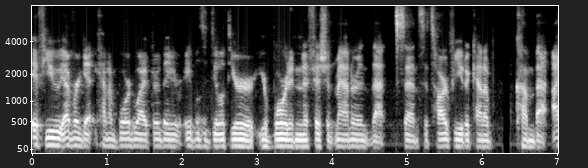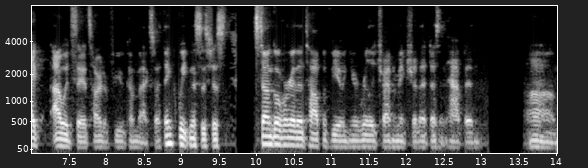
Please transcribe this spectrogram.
if you ever get kind of board wiped, or they're able to deal with your your board in an efficient manner in that sense, it's hard for you to kind of come back. I I would say it's harder for you to come back. So I think weakness is just stung over the top of you, and you're really trying to make sure that doesn't happen. Um,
